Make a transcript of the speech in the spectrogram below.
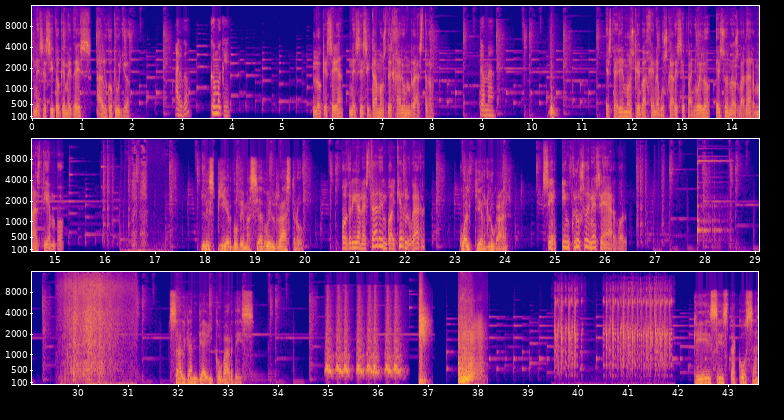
Necesito que me des algo tuyo. ¿Algo? ¿Cómo que? Lo que sea, necesitamos dejar un rastro. Toma. Esperemos que bajen a buscar ese pañuelo, eso nos va a dar más tiempo. Les pierdo demasiado el rastro. ¿Podrían estar en cualquier lugar? Cualquier lugar. Sí, incluso en ese árbol. Salgan de ahí cobardes. ¿Qué es esta cosa?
